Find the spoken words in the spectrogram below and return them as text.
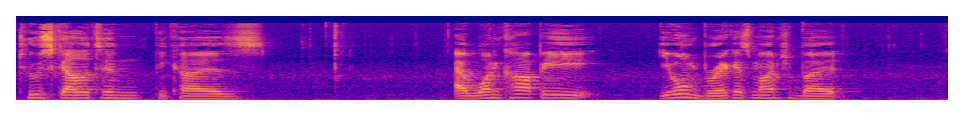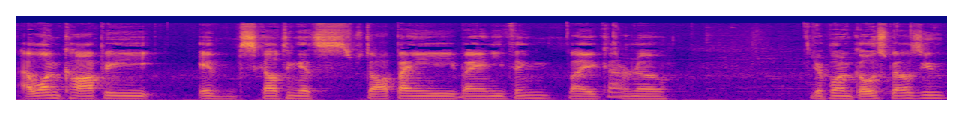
Two skeleton because at one copy, you won't break as much, but at one copy, if skeleton gets stopped by by anything, like I don't know, your opponent ghost spells you,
